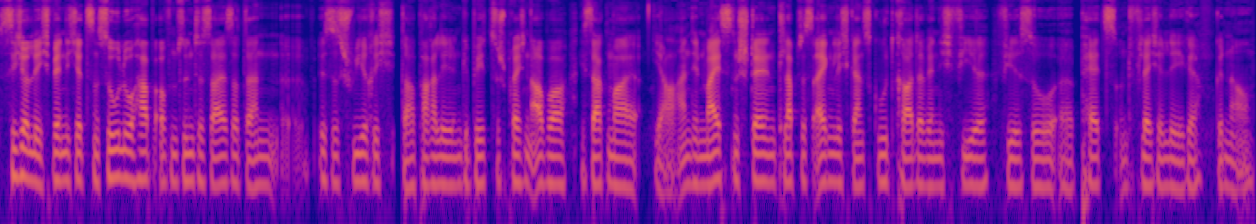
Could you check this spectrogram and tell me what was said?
Sicherlich, wenn ich jetzt ein Solo habe auf dem Synthesizer, dann äh, ist es schwierig, da parallel ein Gebet zu sprechen. Aber ich sag mal, ja, an den meisten Stellen klappt es eigentlich ganz gut, gerade wenn ich viel, viel so äh, Pads und Fläche lege. Genau.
